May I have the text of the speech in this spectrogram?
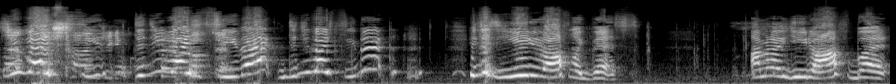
Did you guys see? Did you guys see that? Did you guys see that? He just yeeted off like this. I'm gonna yeet off, but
